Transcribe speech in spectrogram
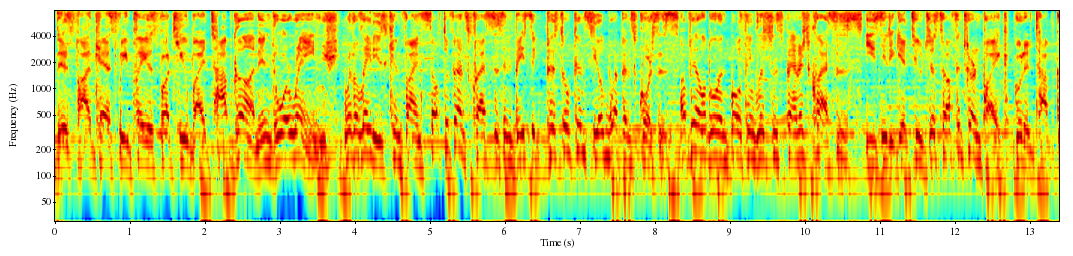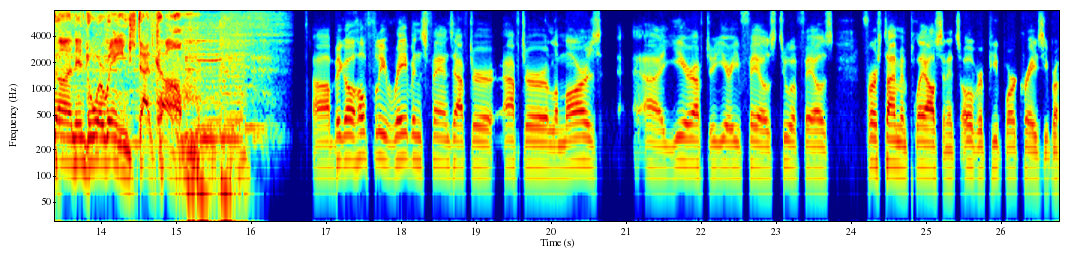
This podcast replay is brought to you by Top Gun Indoor Range, where the ladies can find self defense classes and basic pistol concealed weapons courses. Available in both English and Spanish classes. Easy to get to just off the turnpike. Go to TopGunIndoorRange.com. Uh, big O. Hopefully, Ravens fans after after Lamar's uh, year after year he fails, Tua fails, first time in playoffs, and it's over. People are crazy, bro.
